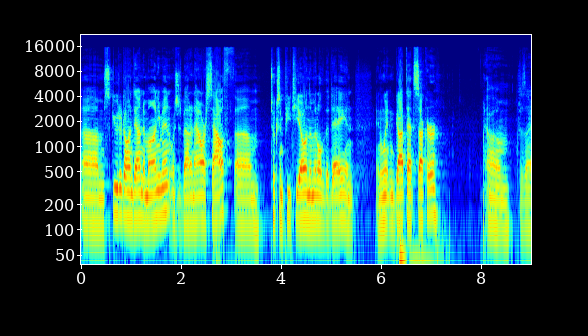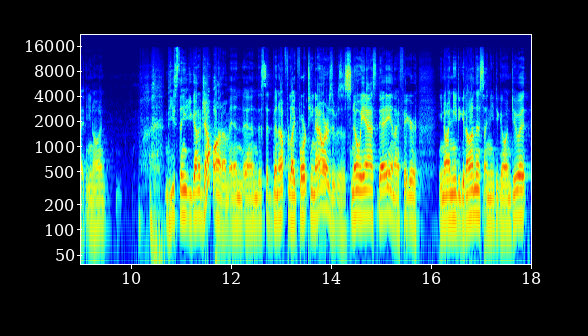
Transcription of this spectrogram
Um, scooted on down to Monument, which is about an hour south. Um, took some PTO in the middle of the day and and went and got that sucker. Because um, I, you know, I, these things you got to jump on them, and and this had been up for like 14 hours. It was a snowy ass day, and I figure, you know, I need to get on this. I need to go and do it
